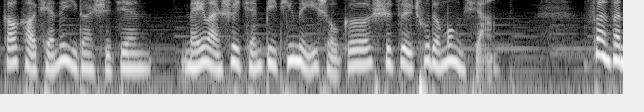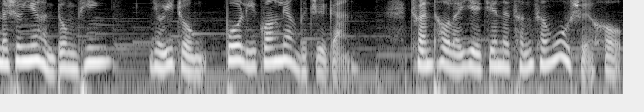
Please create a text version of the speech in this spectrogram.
高考前的一段时间，每晚睡前必听的一首歌是《最初的梦想》，范范的声音很动听。有一种玻璃光亮的质感，穿透了夜间的层层雾水后，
